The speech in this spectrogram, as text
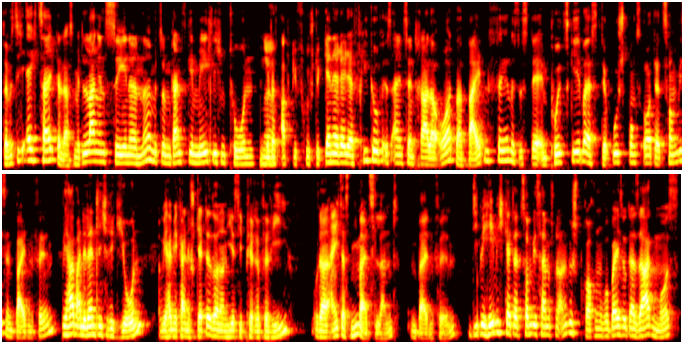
Da wird sich echt Zeit gelassen, mit langen Szenen, ne, mit so einem ganz gemächlichen Ton Ja. wird das abgefrühstückt. Generell der Friedhof ist ein zentraler Ort bei beiden Filmen. Es ist der Impulsgeber, es ist der Ursprungsort der Zombies in beiden Filmen. Wir haben eine ländliche Region. Wir haben hier keine Städte, sondern hier ist die Peripherie. Oder eigentlich das Niemalsland in beiden Filmen. Die Behebigkeit der Zombies haben wir schon angesprochen, wobei ich sogar sagen muss,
